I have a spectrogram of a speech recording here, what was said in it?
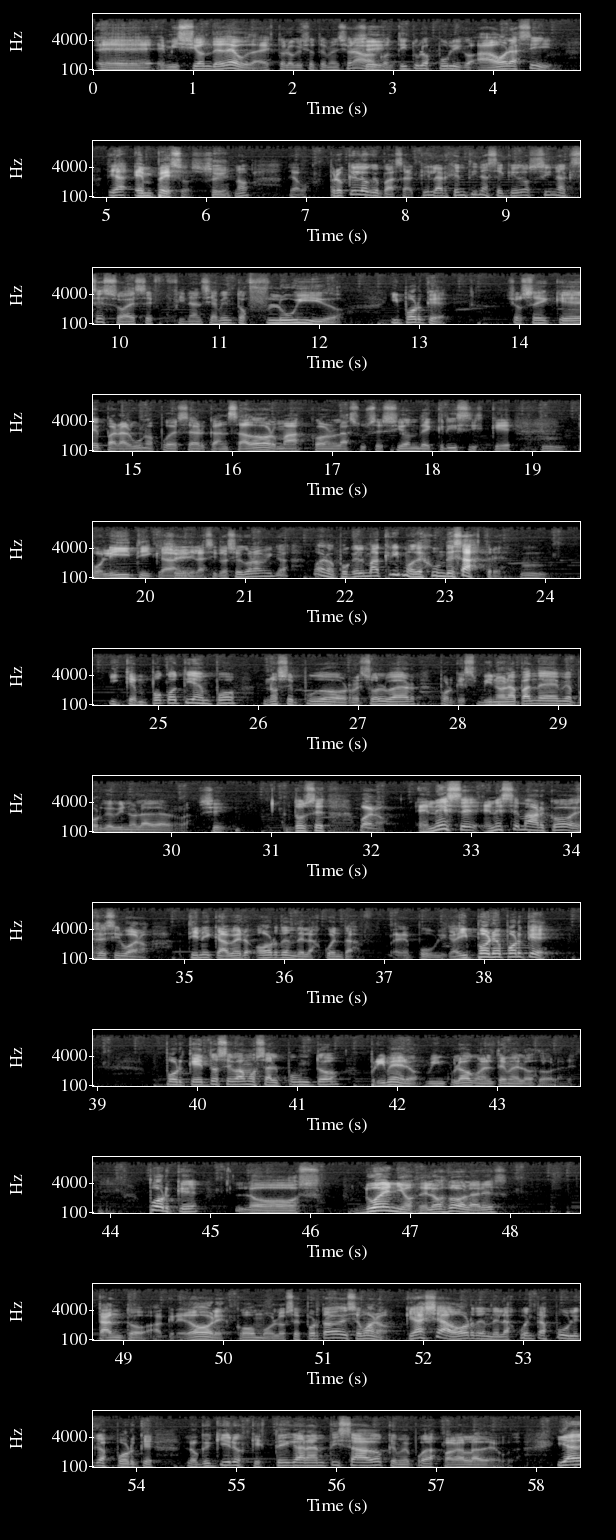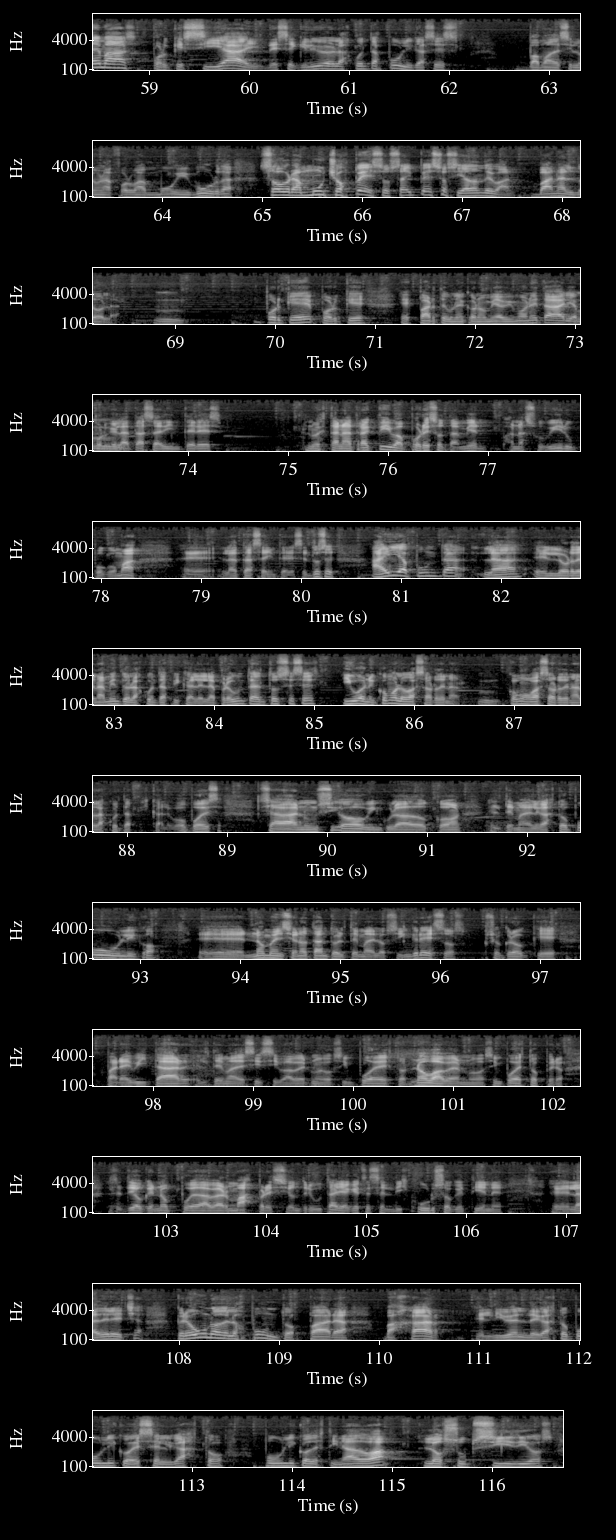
eh, emisión de deuda. Esto es lo que yo te mencionaba, Sí. con títulos públicos. Ahora sí, ya en pesos. Sí. ¿no? Digamos, Pero ¿qué es lo que pasa? Que la Argentina se quedó sin acceso a ese financiamiento fluido. ¿Y por qué? Yo sé que para algunos puede ser cansador más con la sucesión de crisis que política Sí. y de la situación económica. Bueno, porque el macrismo dejó un desastre Mm. y que en poco tiempo no se pudo resolver porque vino la pandemia, porque vino la guerra. Sí. Entonces, bueno, en ese, en ese marco, es decir, bueno, tiene que haber orden de las cuentas eh, públicas. ¿Y por, por qué? Porque entonces vamos al punto primero, vinculado con el tema de los dólares. Porque los dueños de los dólares, tanto acreedores como los exportadores, dicen, bueno, que haya orden de las cuentas públicas porque lo que quiero es que esté garantizado que me puedas pagar la deuda. Y además, porque si hay desequilibrio de las cuentas públicas, es, vamos a decirlo de una forma muy burda, sobran muchos pesos, hay pesos y ¿a dónde van? Van al dólar. Mm. ¿Por qué? Porque es parte de una economía bimonetaria, porque la tasa de interés no es tan atractiva, por eso también van a subir un poco más eh, la tasa de interés. Entonces, ahí apunta la- el ordenamiento de las cuentas fiscales. La pregunta entonces es, y bueno, ¿y cómo lo vas a ordenar? Mm. ¿Cómo vas a ordenar las cuentas fiscales? Vos podés, ya anunció vinculado con el tema del gasto público, eh, no mencionó tanto el tema de los ingresos, yo creo que para evitar el tema de decir si va a haber nuevos impuestos, no va a haber nuevos impuestos, pero en el sentido que no pueda haber más presión tributaria, que este es el discurso que tiene eh, la derecha, pero uno de los puntos para bajar el nivel de gasto público es el gasto público destinado a los subsidios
